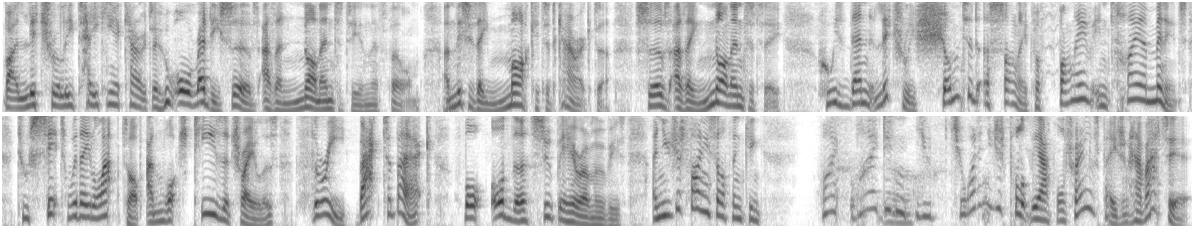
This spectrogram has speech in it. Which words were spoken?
by literally taking a character who already serves as a non-entity in this film, and this is a marketed character, serves as a non-entity, who is then literally shunted aside for five entire minutes to sit with a laptop and watch teaser trailers, three back to back, for other superhero movies, and you just find yourself thinking. Why? Why didn't you? Why didn't you just pull up the Apple Trailers page and have at it?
